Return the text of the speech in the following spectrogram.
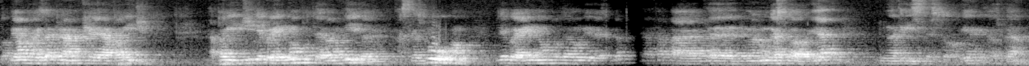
Lo abbiamo per esempio anche a Parigi. A Parigi gli ebrei non potevano vivere, a Strasburgo gli ebrei non potevano vivere. Fa parte di una lunga storia, di una triste storia in realtà,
